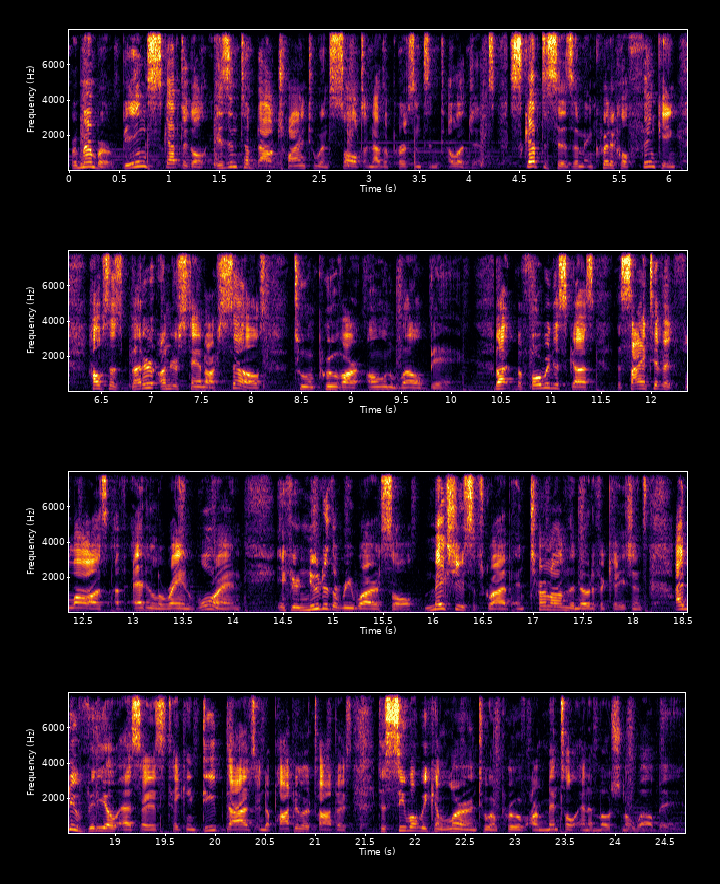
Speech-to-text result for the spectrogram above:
Remember, being skeptical isn't about trying to insult another person's intelligence. Skepticism and critical thinking helps us better understand ourselves to improve our own well-being. But before we discuss the scientific flaws of Ed and Lorraine Warren, if you're new to The Rewired Soul, make sure you subscribe and turn on the notifications. I do video essays taking deep dives into popular topics to see what we can learn to improve our mental and emotional well-being.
